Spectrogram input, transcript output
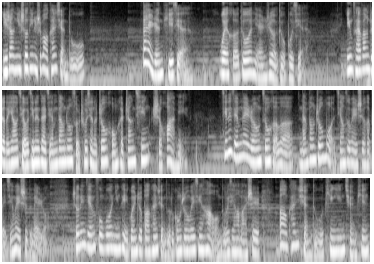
以上您收听的是《报刊选读》。代人体检为何多年热度不减？应采访者的要求，今天在节目当中所出现的周红和张青是化名。今天节目内容综合了南方周末、江苏卫视和北京卫视的内容。收听节目复播，您可以关注《报刊选读》的公众微信号，我们的微信号码是《报刊选读》拼音全拼，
